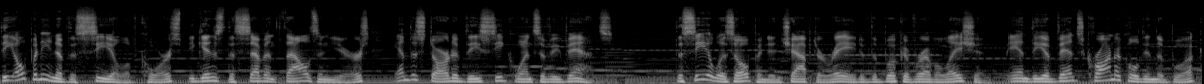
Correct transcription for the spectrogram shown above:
The opening of the seal, of course, begins the seventh thousand years and the start of these sequence of events. The seal is opened in chapter 8 of the book of Revelation, and the events chronicled in the book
